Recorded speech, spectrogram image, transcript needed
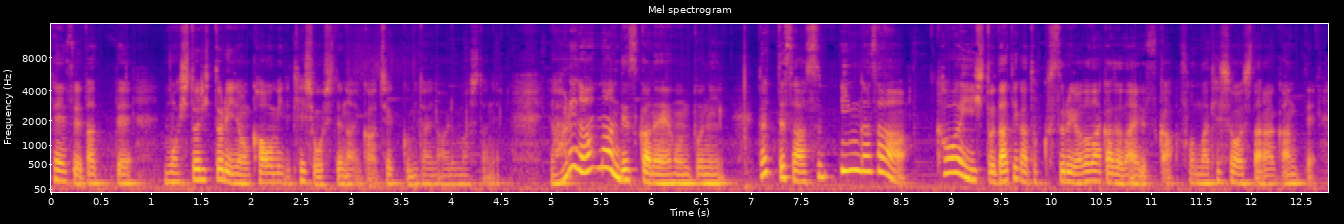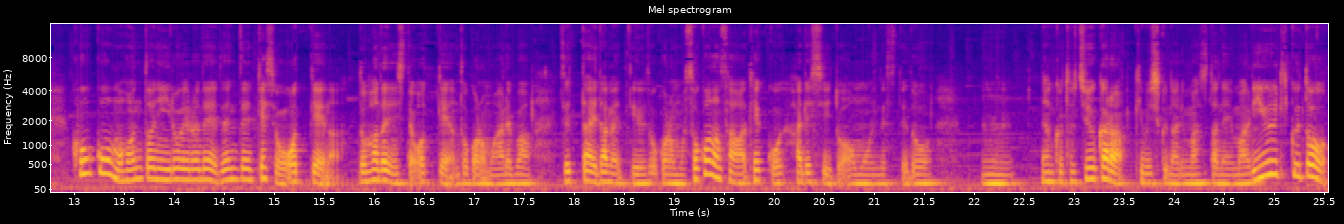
先生立ってもう一人一人の顔見て化粧してないかチェックみたいなのありましたね。あれ何なんですかね本当に。だってさすっぴんがさ可愛い人だけが得する世の中じゃないですか。そんな化粧したらあかんって。高校も本当にいろいろで全然化粧 OK なド派手にして OK なところもあれば絶対ダメっていうところもそこの差は結構激しいとは思うんですけどうん。なんか途中から厳しくなりましたね。まあ理由聞くと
